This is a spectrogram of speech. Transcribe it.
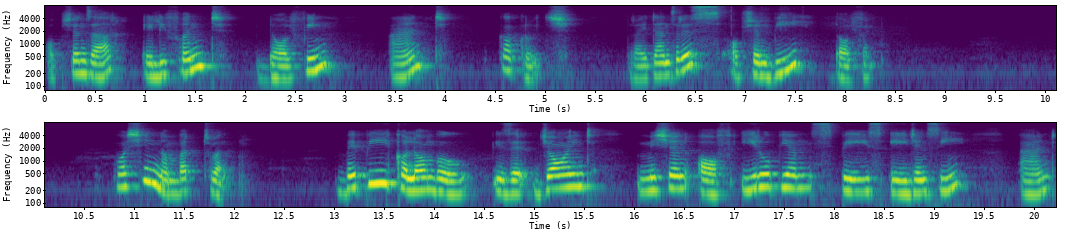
Options are elephant, dolphin, and cockroach. The right answer is option B, dolphin. Question number 12. Bepi Colombo is a joint mission of European Space Agency and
